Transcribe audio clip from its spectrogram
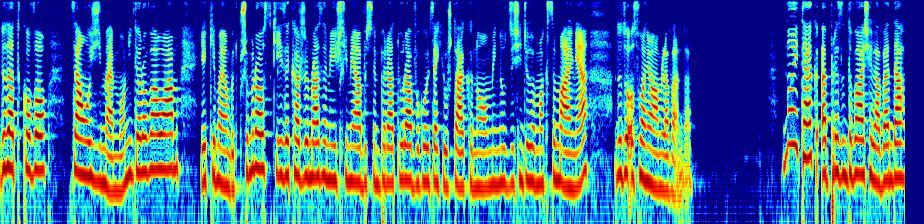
Dodatkowo całą zimę monitorowałam, jakie mają być przymrozki i za każdym razem, jeśli miała być temperatura w okolicach już tak, no minus 10 to maksymalnie, no to osłaniałam lawendę. No i tak e, prezentowała się lawenda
